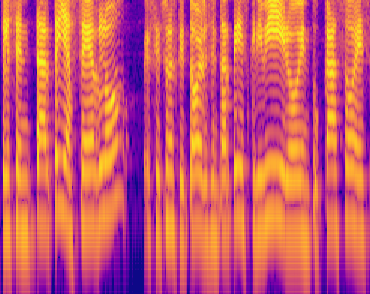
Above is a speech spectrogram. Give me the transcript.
el sentarte y hacerlo, si es un escritor, el sentarte y escribir, o en tu caso es,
